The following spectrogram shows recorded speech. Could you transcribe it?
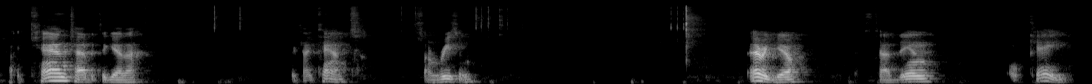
If I can tab it together, which I can't for some reason. There we go. It's tabbed in. Okay.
